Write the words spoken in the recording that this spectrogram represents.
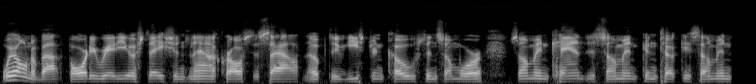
We're on about 40 radio stations now across the South and up the eastern coast and somewhere, some in Kansas, some in Kentucky, some in,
